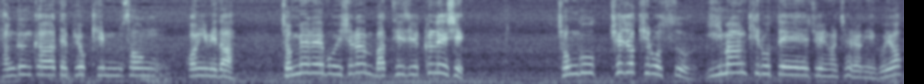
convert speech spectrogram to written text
당근카 대표 김성광입니다. 전면에 보이시는 마티즈 클래식 전국 최저 키로수 2만 키로대에 주행한 차량이고요.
